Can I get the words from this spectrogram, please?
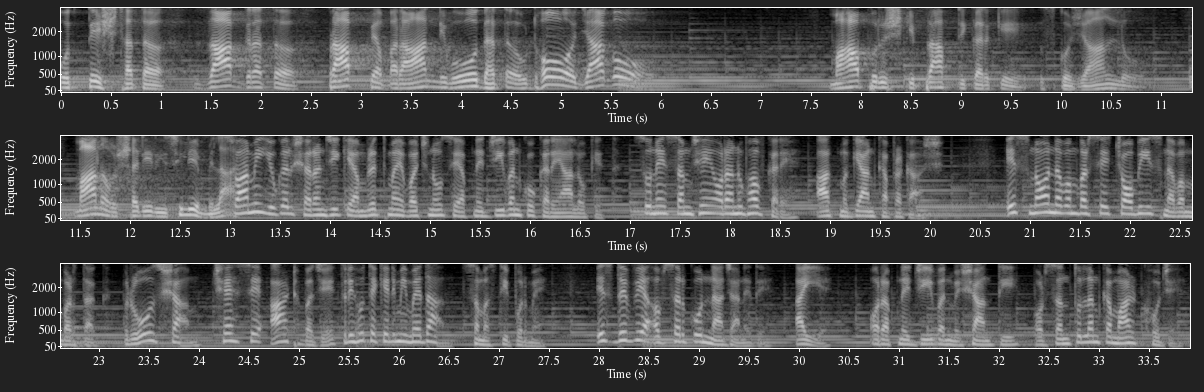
उत्तिष्ठत, जाग्रत, प्राप्य बरान निबोधत, उठो, जागो। महापुरुष की प्राप्ति करके उसको जान लो। मानव शरीर इसीलिए मिला। स्वामी युगल शरण जी के अमृतमय वचनों से अपने जीवन को करें आलोकित। सुने, समझें और अनुभव करें आत्मज्ञान का प्रकाश। इस 9 नवंबर से 24 नवंबर तक, रोज शाम 6 से 8 बजे त्रिहुत एकेडमी मैदान, समस्तीपुर में। इस दिव्य अवसर को ना जाने दें। आइए और अपने जीवन में शांति और संतुलन का मार्ग खोजें।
